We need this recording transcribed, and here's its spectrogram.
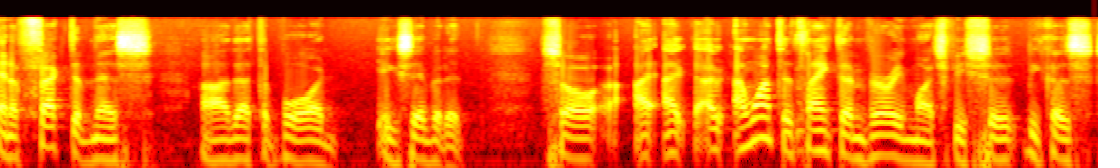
and effectiveness uh, that the board exhibited. So I, I, I, want to thank them very much because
